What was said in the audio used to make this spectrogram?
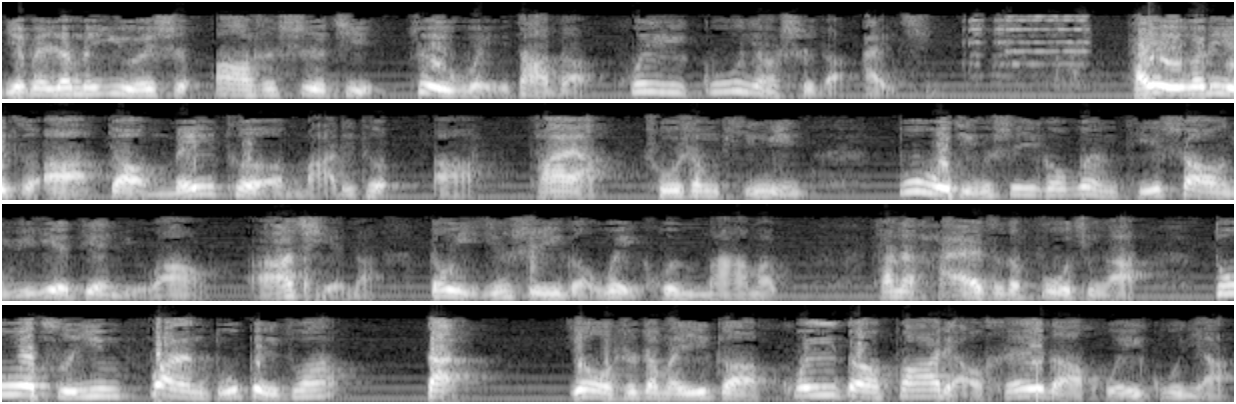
也被人们誉为是二十世纪最伟大的灰姑娘式的爱情。还有一个例子啊，叫梅特玛丽特啊，她呀出生平民，不仅是一个问题少女、夜店女王，而且呢都已经是一个未婚妈妈了。她那孩子的父亲啊多次因贩毒被抓，但就是这么一个灰得发了黑的灰姑娘，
